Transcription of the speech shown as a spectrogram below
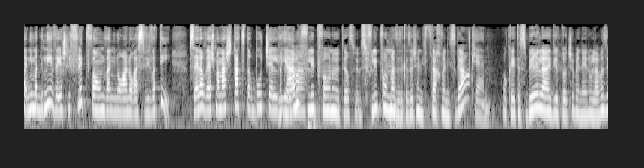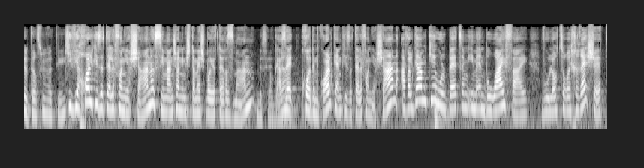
אני מגניב ויש לי flip phone ואני נורא נורא סביבתי, בסדר? ויש ממש תת-תרבות של רגע, יאנה. רגע, למה flip phone הוא יותר סביבתי? flip phone מה זה? זה כזה שנפתח ונסגר? כן. אוקיי, תסבירי לאדיוטות שבינינו, למה זה יותר סביבתי? כביכול כי זה טלפון ישן, אז סימן שאני משתמש בו יותר זמן. בסדר. אוקיי, אז זה קודם כל, כן, כי זה טלפון ישן, אבל גם כי הוא בעצם, אם אין בו וי-פיי והוא לא צורך רשת,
